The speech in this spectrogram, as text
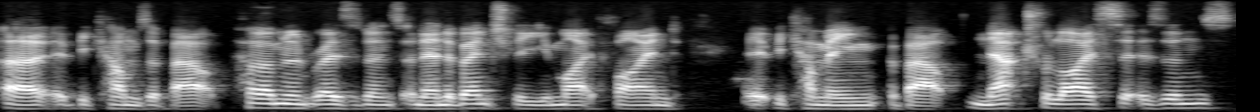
uh, it becomes about permanent residents, and then eventually you might find it becoming about naturalized citizens,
